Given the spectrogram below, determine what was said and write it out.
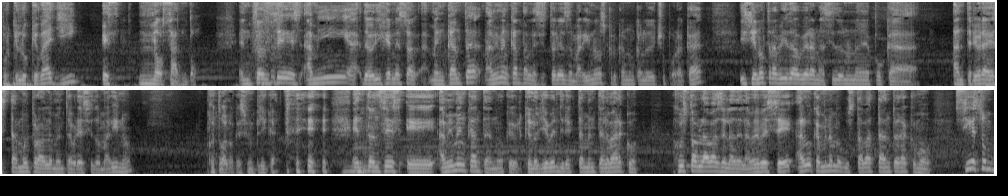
porque lo que va allí es no santo. Entonces, a mí de origen eso me encanta, a mí me encantan las historias de marinos, creo que nunca lo he dicho por acá, y si en otra vida hubiera nacido en una época anterior a esta, muy probablemente habría sido marino con todo lo que eso implica. Entonces, eh, a mí me encanta, ¿no? Que, que, lo lleven directamente al barco. Justo hablabas de la de la BBC, algo que a mí no me gustaba tanto era como, sí es un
